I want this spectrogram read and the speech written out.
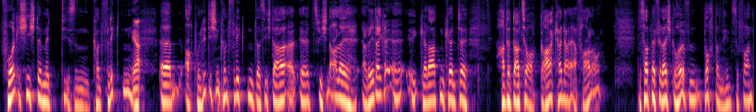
Vorgeschichte mit diesen Konflikten, ja. äh, auch politischen Konflikten, dass ich da zwischen alle Räder geraten könnte, hatte dazu auch gar keine Erfahrung. Das hat mir vielleicht geholfen, doch dann hinzufahren.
